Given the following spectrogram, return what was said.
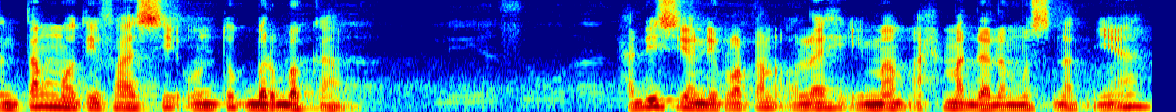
tentang motivasi untuk berbekam. Hadis yang dikeluarkan oleh Imam Ahmad dalam musnadnya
